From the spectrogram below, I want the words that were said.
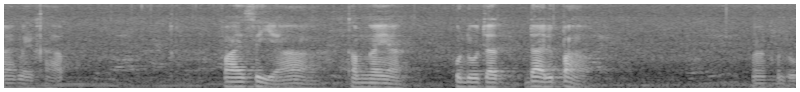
มากเลยครับ ไฟล์เสียทำไงอะ คุณดูจะได้หรือเปล่า มาคุณดู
